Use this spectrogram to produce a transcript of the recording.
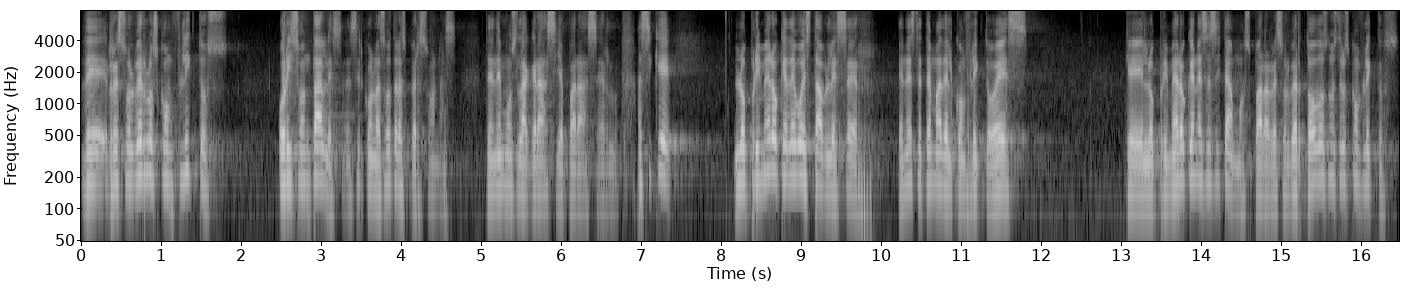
de resolver los conflictos horizontales, es decir, con las otras personas tenemos la gracia para hacerlo. Así que lo primero que debo establecer en este tema del conflicto es que lo primero que necesitamos para resolver todos nuestros conflictos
